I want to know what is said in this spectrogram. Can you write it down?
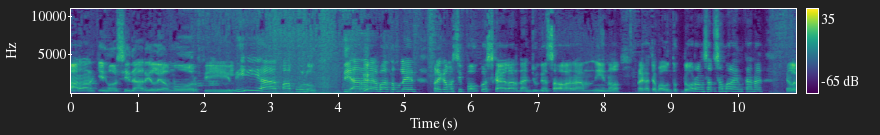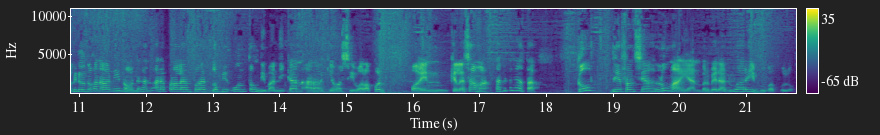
Ararki Hoshi dari Leo Murphy. Lihat Pak Pulung. Di arah bottom lane, mereka masih fokus Skylar dan juga seorang Nino. Mereka coba untuk dorong satu sama lain karena yang lebih diuntungkan adalah Nino. Dengan ada perolehan turret lebih untung dibandingkan Ararki Hoshi. Walaupun poin killnya sama, tapi ternyata gold difference-nya lumayan. Berbeda 2000 Pak Pulung.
